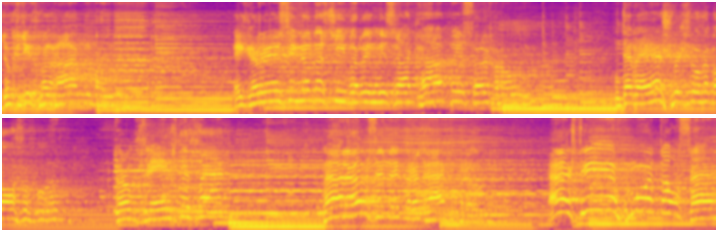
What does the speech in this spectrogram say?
durch die Verhagenbrunn. Ich ja das Sieberin, ich sag, hab bessere Grund. Und der Wäsch wird noch ein Nase vor, darum schlecht es sein. Warum sind wir gerade Hagenbrunn? Er Stiefmutter sein.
